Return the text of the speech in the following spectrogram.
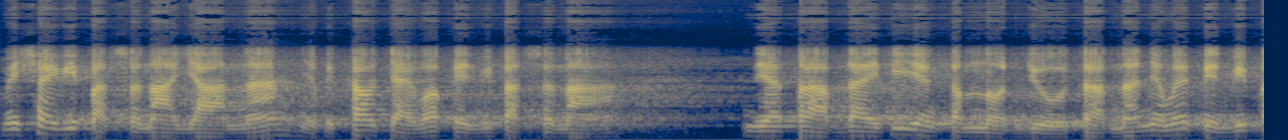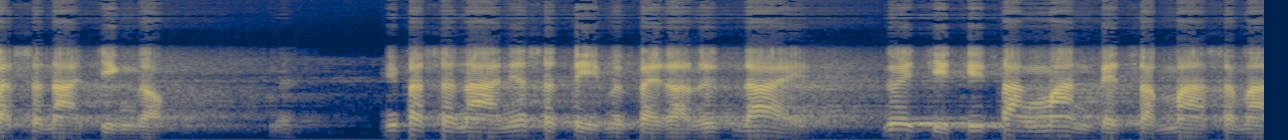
ไม่ใช่วิปัสสนาญาณนนะอย่าไปเข้าใจว่าเป็นวิปัสสนาเนี่ยตราบใดที่ยังกำหนดอยู่ตราบนั้นยังไม่เป็นวิปัสสนาจริงหรอก วิปัสสนาเนี่ยสติมันไประลึกได้ ด้วยจิตที่ตั้งมั่นเป็นสัมมาสมา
